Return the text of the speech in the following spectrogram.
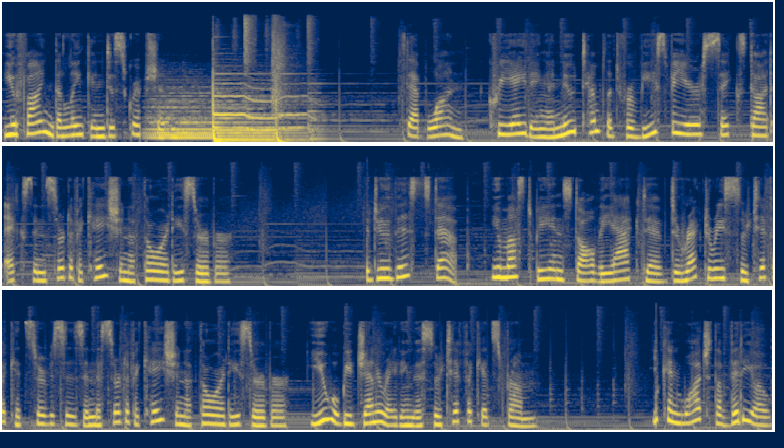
You find the link in description. Step 1. Creating a new template for vSphere 6.x in Certification Authority server. To do this step, you must be install the Active Directory certificate services in the Certification Authority server you will be generating the certificates from. You can watch the video,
